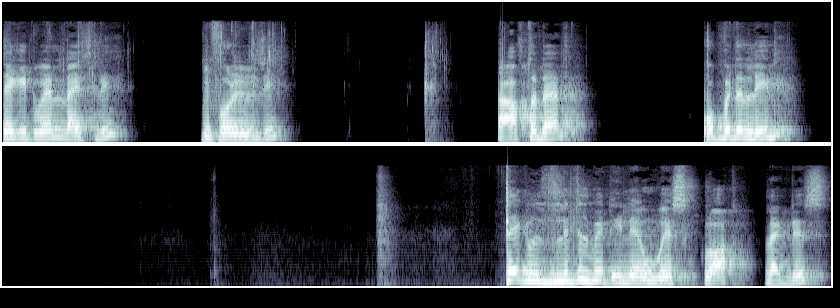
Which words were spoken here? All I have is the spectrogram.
Take it well nicely before using. After that open the lid. Take a little bit in a waste cloth like this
